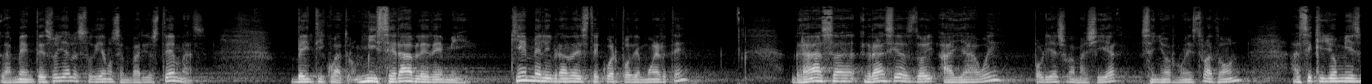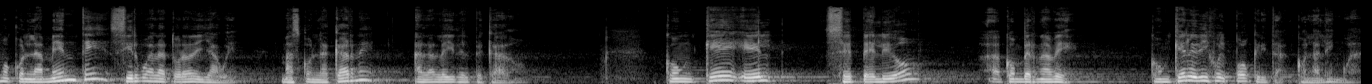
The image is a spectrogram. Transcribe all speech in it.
La mente. Eso ya lo estudiamos en varios temas. 24. Miserable de mí. ¿Quién me librará de este cuerpo de muerte? Gracias, doy a Yahweh por Yeshua Mashiach, Señor nuestro, Adón. Así que yo mismo con la mente sirvo a la Torah de Yahweh, mas con la carne a la ley del pecado. ¿Con qué él se peleó ah, con Bernabé? ¿Con qué le dijo hipócrita? Con la lengua.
